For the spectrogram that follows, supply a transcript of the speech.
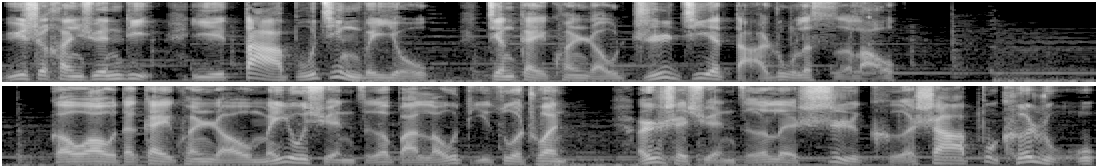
于是汉宣帝以大不敬为由，将盖宽饶直接打入了死牢。高傲的盖宽饶没有选择把牢底坐穿，而是选择了士可杀不可辱。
